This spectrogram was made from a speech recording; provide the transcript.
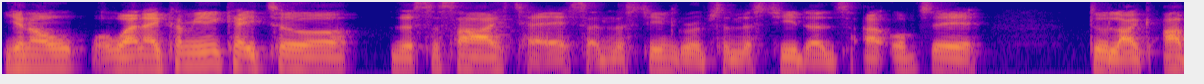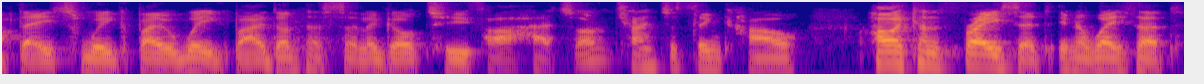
you know when I communicate to the societies and the student groups and the students, I obviously do like updates week by week, but I don't necessarily go too far ahead. So I'm trying to think how how I can phrase it in a way that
